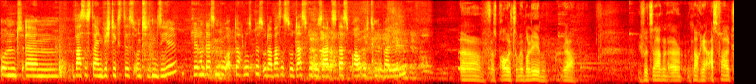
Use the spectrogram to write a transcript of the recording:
Und ähm, was ist dein wichtigstes Utensil, währenddessen du obdachlos bist? Oder was ist so das, wo du sagst, das brauche ich zum Überleben? äh, was brauche ich zum Überleben? Ja, ich würde sagen, äh, ich mache ja Asphalt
